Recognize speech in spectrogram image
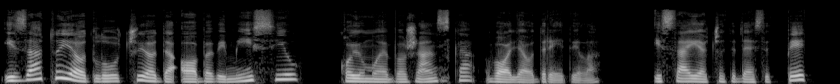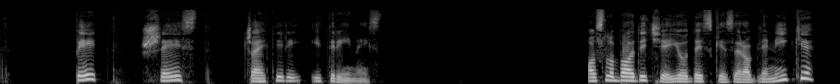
i zato je odlučio da obavi misiju koju mu je božanska volja odredila. Isaija 45, 5, 6, 4 i 13. Oslobodit će judejske zarobljenike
